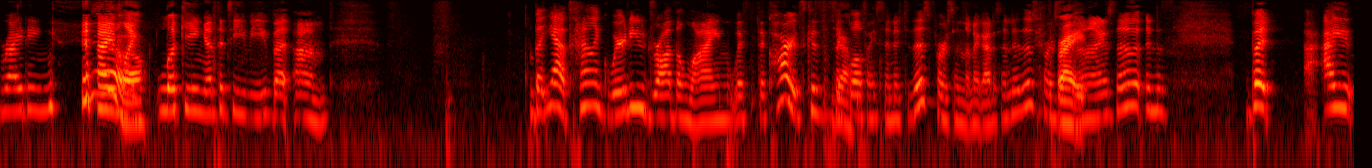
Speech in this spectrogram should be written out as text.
writing. Yeah. I'm like looking at the TV, but um. But yeah, it's kind of like where do you draw the line with the cards? Because it's like, Yeah. well, if I send it to this person, then I got to send it to this person, Right. And I send it, and it's, but I,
